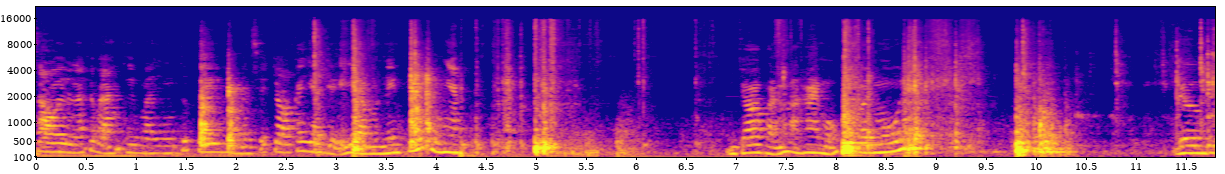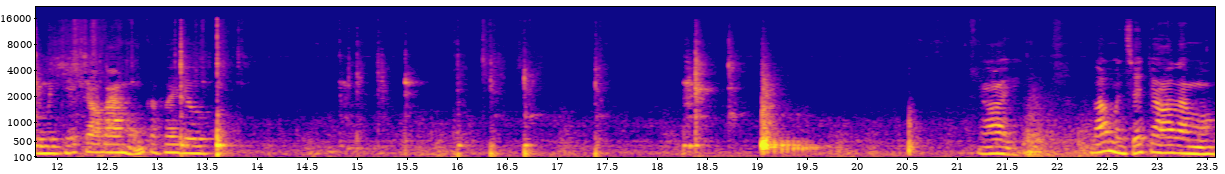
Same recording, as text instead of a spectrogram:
sôi rồi đó các bạn thì mình trước tiên thì mình sẽ cho cái gia vị vào mình nêm trước luôn nha. Mình cho khoảng là hai muỗng cà phê muối. Đường thì mình sẽ cho 3 muỗng cà phê đường. Rồi đó mình sẽ cho là một,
